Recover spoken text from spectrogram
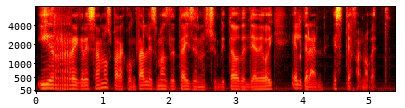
y regresamos para contarles más detalles de nuestro invitado del día de hoy, el gran Stefano Bet.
